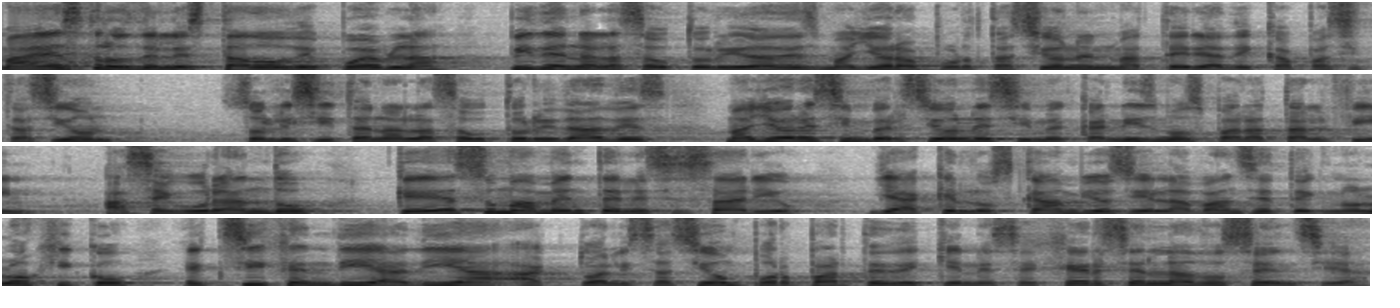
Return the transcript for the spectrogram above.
Maestros del Estado de Puebla piden a las autoridades mayor aportación en materia de capacitación. Solicitan a las autoridades mayores inversiones y mecanismos para tal fin, asegurando que es sumamente necesario, ya que los cambios y el avance tecnológico exigen día a día actualización por parte de quienes ejercen la docencia.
